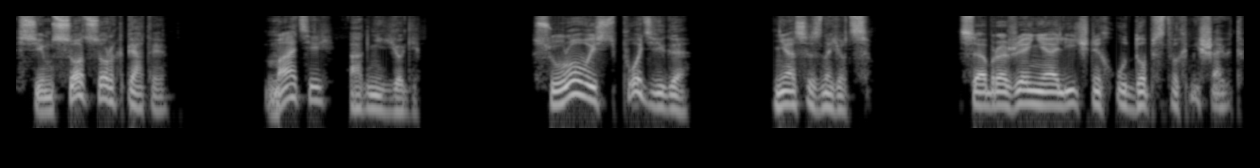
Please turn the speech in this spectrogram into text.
745. -е. Матерь Агни-йоги. Суровость подвига не осознается. Соображения о личных удобствах мешают.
